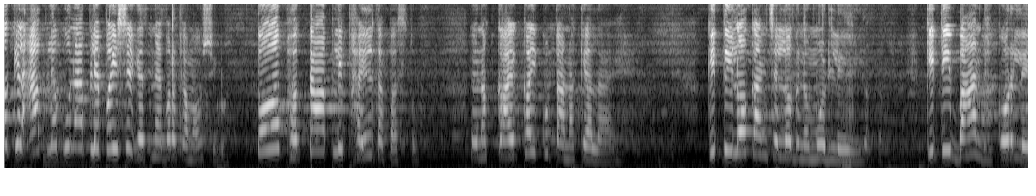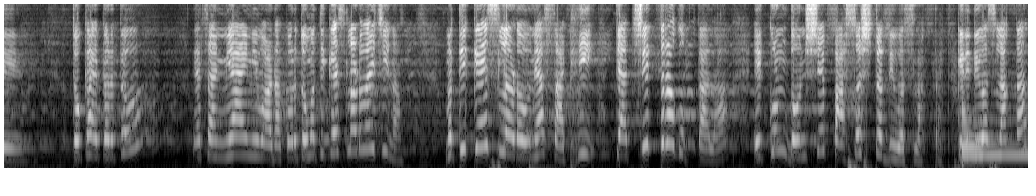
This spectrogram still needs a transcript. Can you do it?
वकील आपल्याकून आपले पैसे घेत नाही बरं का मावशी? तो फक्त आपली फाईल तपासतो. त्यानं काय काय कुटाणा केलाय? किती लोकांचे लग्न मोडले? किती बांध कोरले? तो काय करतो? याचा न्याय निवाडा करतो. मग ती केस लढवायची ना. मग ती केस लढवण्यासाठी त्या चित्रगुप्ताला एकूण दोनशे पासष्ट दिवस लागतात. किती दिवस लागतात?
